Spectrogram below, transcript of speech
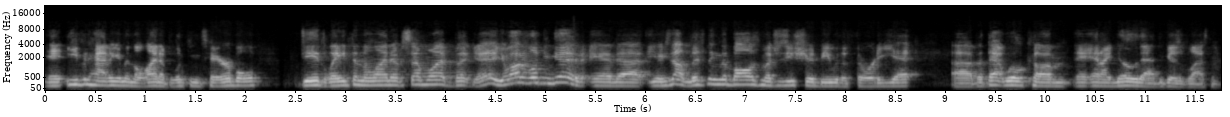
even having him in the lineup looking terrible did lengthen the lineup somewhat, but yeah, you want him looking good, and uh, you know he's not lifting the ball as much as he should be with authority yet, uh, but that will come, and I know that because of last night.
